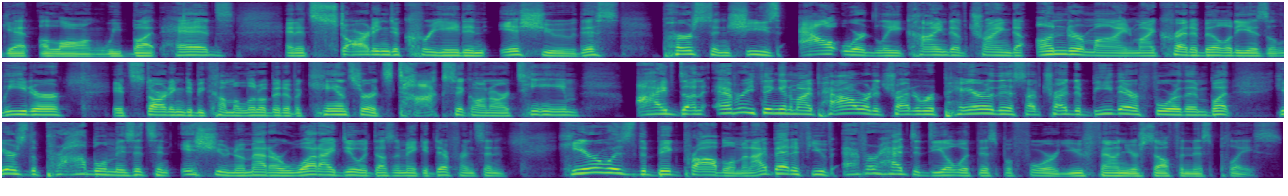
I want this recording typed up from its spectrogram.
get along. We butt heads, and it's starting to create an issue. This person, she's outwardly kind of trying to undermine my credibility as a leader. It's starting to become a little bit of a cancer. It's toxic on our team. I've done everything in my power to try to repair this. I've tried to be there for them, but here's the problem is it's an issue no matter what I do it doesn't make a difference. And here was the big problem and I bet if you've ever had to deal with this before, you found yourself in this place.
